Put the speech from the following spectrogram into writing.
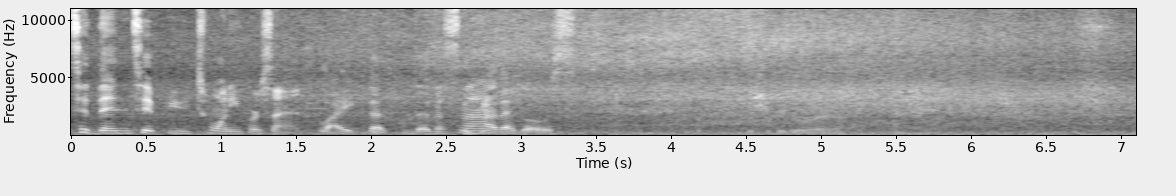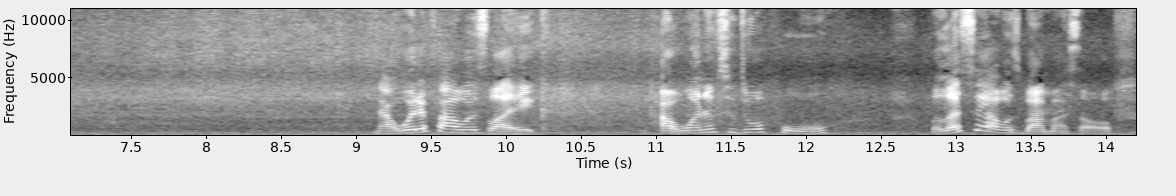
to then tip you 20%. Like, that, that that's not how that goes. It should be good right here. Now, what if I was like, I wanted to do a pool, but let's say I was by myself.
